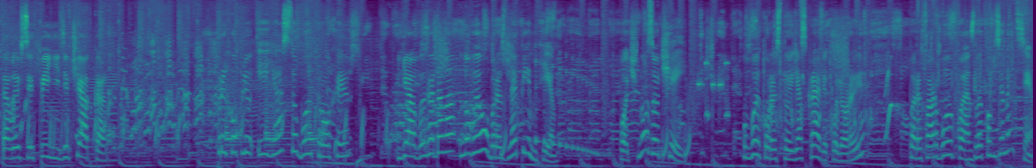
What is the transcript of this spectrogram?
Та ви всі в піні, дівчатка. Прихоплю і я з собою трохи. Я вигадала новий образ для Пінкі. Почну з очей. Використаю яскраві кольори, перефарбую пензликом зіниці.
